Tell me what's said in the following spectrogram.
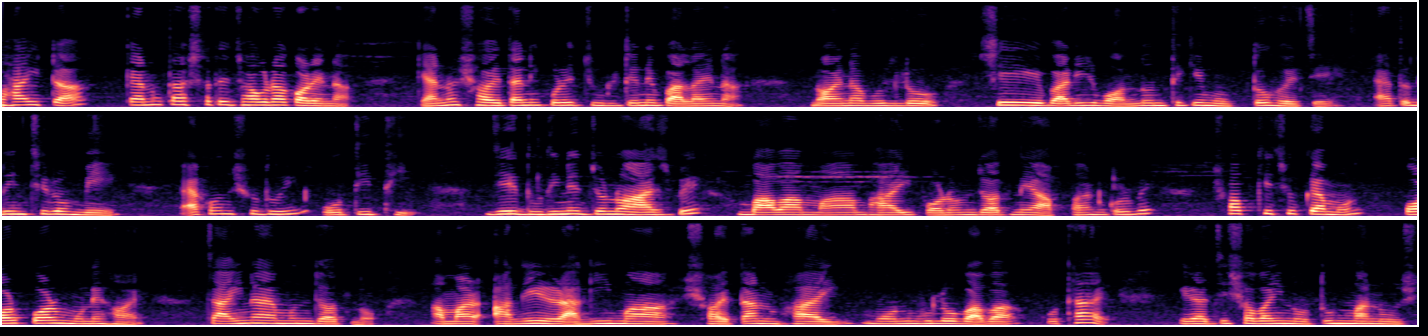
ভাইটা কেন তার সাথে ঝগড়া করে না? কেন শয়তানি করে চুল টেনে পালায় না? নয়না বুঝলো, সে বাড়ির বন্ধন থেকে মুক্ত হয়েছে। এতদিন ছিল মেয়ে, এখন শুধুই অতিথি। যে দুদিনের জন্য আসবে, বাবা, মা, ভাই, পরম যত্নে আপ্যায়ন করবে সব কিছু কেমন পরপর মনে হয়। চাই না এমন যত্ন। আমার আগের রাগী মা, শয়তান ভাই, মন ভুলো বাবা কোথায়? এরা যে সবাই নতুন মানুষ,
